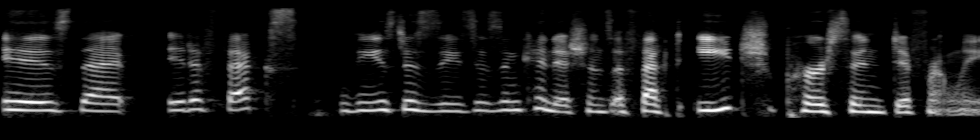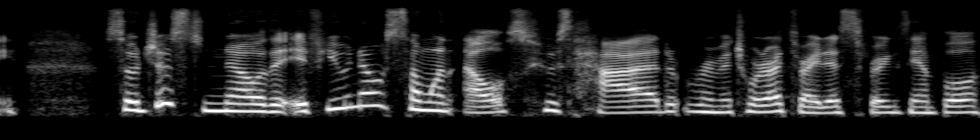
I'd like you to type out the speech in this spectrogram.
is that it affects these diseases and conditions affect each person differently. So just know that if you know someone else who's had rheumatoid arthritis, for example,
